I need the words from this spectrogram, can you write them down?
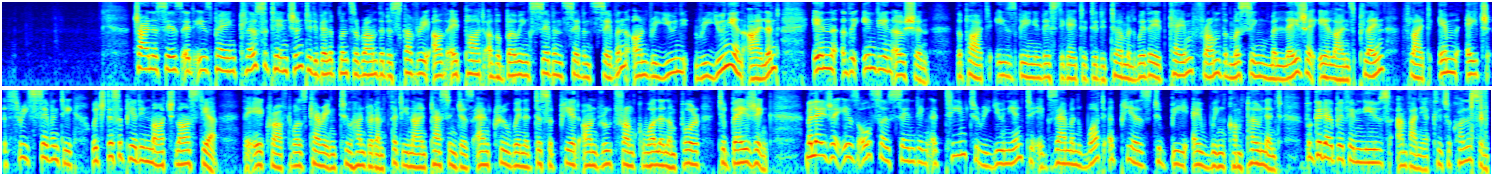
China says it is paying close attention to developments around the discovery of a part of a Boeing 777 on Reuni- Reunion Island in the Indian Ocean. The part is being investigated to determine whether it came from the missing Malaysia Airlines plane, flight MH370, which disappeared in March last year. The aircraft was carrying 239 passengers and crew when it disappeared en route from Kuala Lumpur to Beijing. Malaysia is also sending a team to Reunion to examine what appears to be a wing component. For Good Hope FM News, I'm Vanya Kluter-Collison.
